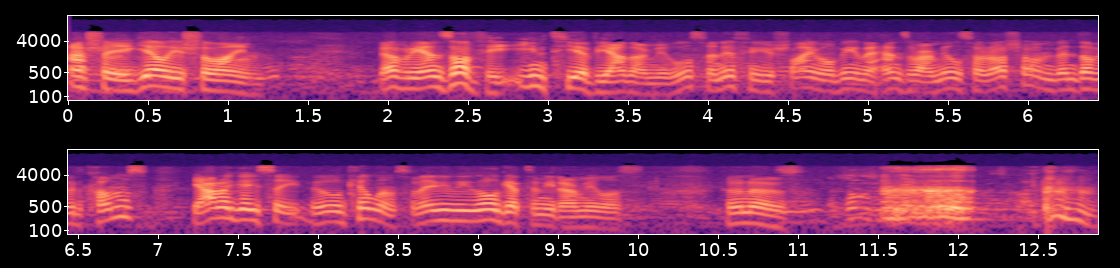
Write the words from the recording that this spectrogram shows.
asher yigel Yishalayim. David ends off the im tia v'yad our milus, and if Yishalayim will be in the hands of our milus Rasha, and when David comes, Yara say we will kill him. So maybe we will get to meet our milus. Who knows? As long as we get it, it's fine.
